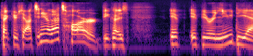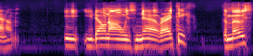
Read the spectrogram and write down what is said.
check your shots, and you know that's hard because if if you're a new DM, you, you don't always know, right? I think the most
